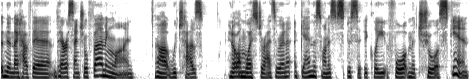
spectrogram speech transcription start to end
And then they have their, their essential firming line, uh, which has you know, a moisturizer in it. Again, this one is specifically for mature skin.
